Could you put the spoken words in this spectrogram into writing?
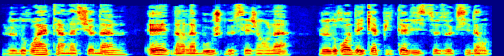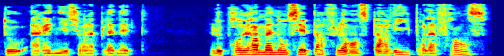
Le droit international est, dans la bouche de ces gens-là, le droit des capitalistes occidentaux à régner sur la planète. Le programme annoncé par Florence Parly pour la France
